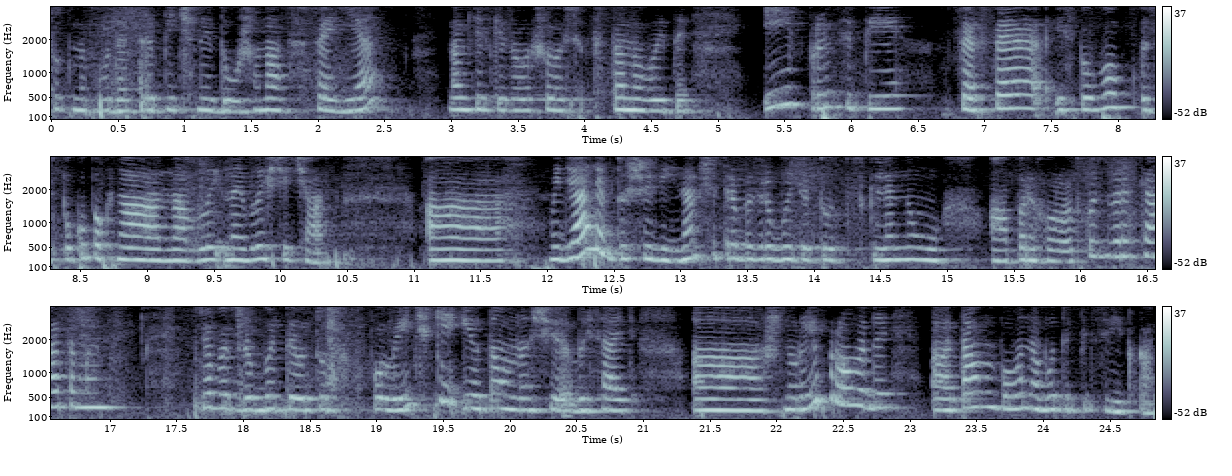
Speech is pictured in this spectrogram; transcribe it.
Тут у нас буде трипічний душ. У нас все є. Нам тільки залишилось встановити. І, в принципі, це все із покупок, з покупок на, на найближчий час. А, в ідеалі в душовій нам ще треба зробити тут скляну а, перегородку з дверцятами. Треба зробити отут полички, і отам у нас ще висять а, шнури проводи, а, там повинна бути підсвітка.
